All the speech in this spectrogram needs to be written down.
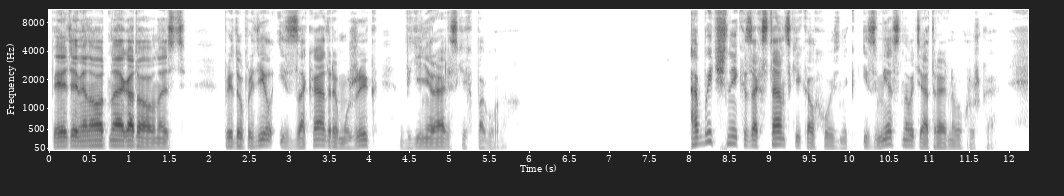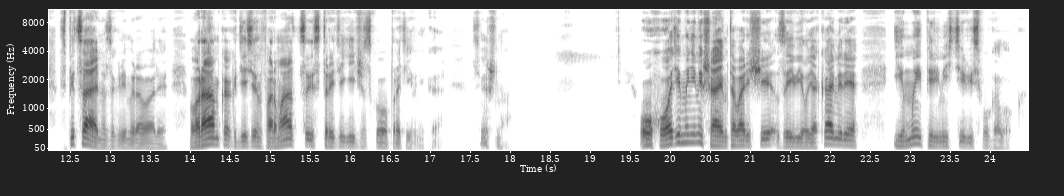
«Пятиминутная готовность», — предупредил из-за кадра мужик в генеральских погонах. Обычный казахстанский колхозник из местного театрального кружка. Специально загримировали. В рамках дезинформации стратегического противника. Смешно. «Уходим и не мешаем, товарищи», — заявил я камере, и мы переместились в уголок.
